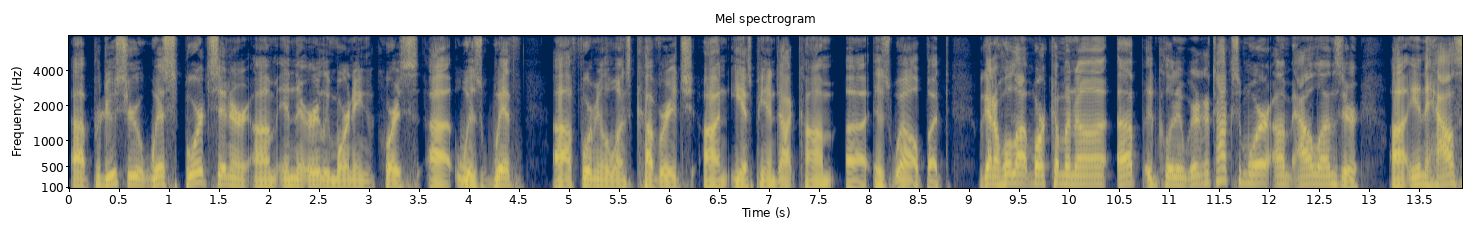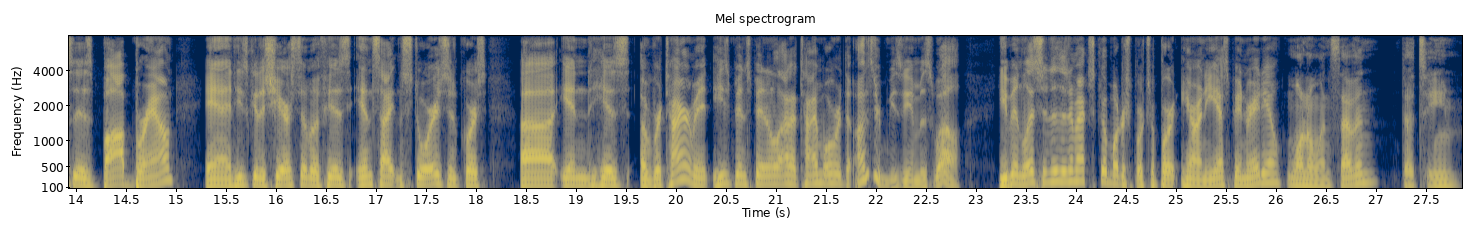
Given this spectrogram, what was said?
uh, producer with Sports Center um, in the early morning, of course, uh, was with uh, Formula One's coverage on ESPN.com uh, as well. But we got a whole lot more coming on, up, including we're going to talk some more. Um, Al Unser uh, in the house is Bob Brown, and he's going to share some of his insight and stories. And of course, uh, in his uh, retirement, he's been spending a lot of time over at the Unser Museum as well. You've been listening to the New Mexico Motorsports Report here on ESPN Radio. 1017, the team.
